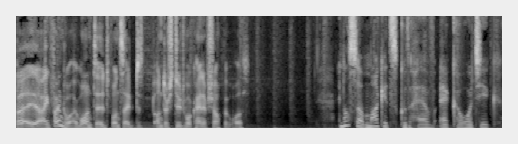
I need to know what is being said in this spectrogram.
But I found what I wanted once I just understood what kind of shop it was. And also markets could have a chaotic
